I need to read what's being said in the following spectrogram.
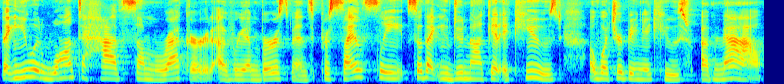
that you would want to have some record of reimbursements precisely so that you do not get accused of what you're being accused of now.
